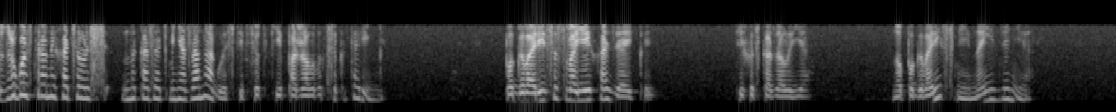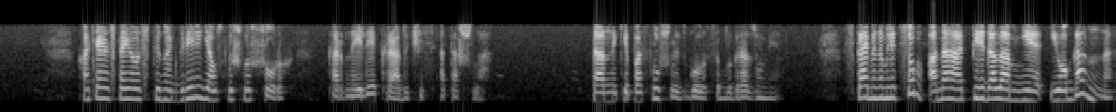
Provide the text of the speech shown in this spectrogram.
С другой стороны, хотелось наказать меня за наглость и все-таки пожаловаться Катарине. «Поговори со своей хозяйкой», — тихо сказала я, — «но поговори с ней наедине». Хотя я стояла спиной к двери, я услышала шорох. Корнелия, крадучись, отошла. Таннеке послушалась голоса благоразумия. С каменным лицом она передала мне Иоганна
